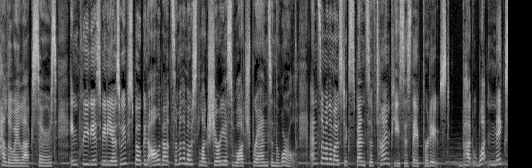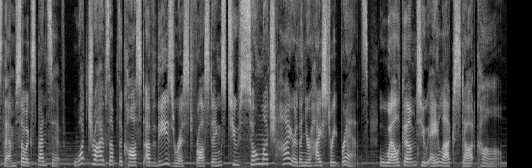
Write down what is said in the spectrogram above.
Hello, Aluxers. In previous videos, we've spoken all about some of the most luxurious watch brands in the world and some of the most expensive timepieces they've produced. But what makes them so expensive? What drives up the cost of these wrist frostings to so much higher than your high street brands? Welcome to Alux.com,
